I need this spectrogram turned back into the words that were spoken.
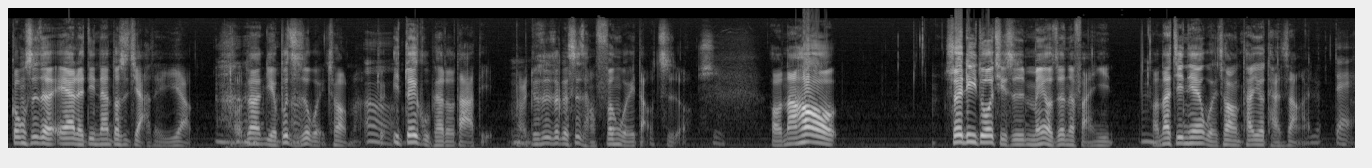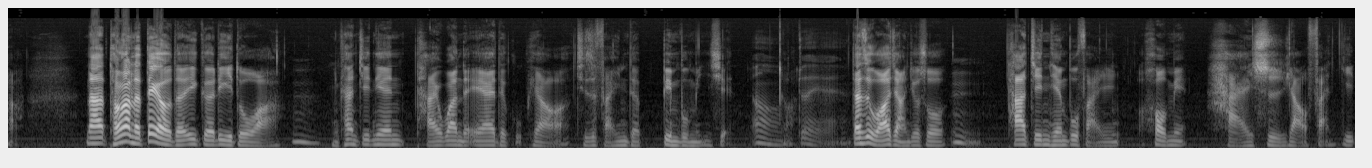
公司的 AI 的订单都是假的一样。哦，那也不只是纬创嘛，就一堆股票都大跌啊，就是这个市场氛围导致哦。是哦，然后所以利多其实没有真的反应。哦，那今天纬创它又弹上来了。对啊，那同样的 Dell 的一个利多啊，嗯，你看今天台湾的 AI 的股票啊，其实反应的并不明显。嗯，对。但是我要讲就是说，嗯。它今天不反应，后面还是要反应，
